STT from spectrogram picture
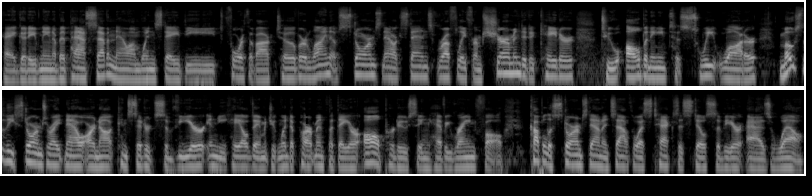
Hey, good evening. A bit past 7 now on Wednesday, the 4th of October. Line of storms now extends roughly from Sherman to Decatur to Albany to Sweetwater. Most of these storms right now are not considered severe in the hail damaging wind department, but they are all producing heavy rainfall. A couple of storms down in southwest Texas still severe as well.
